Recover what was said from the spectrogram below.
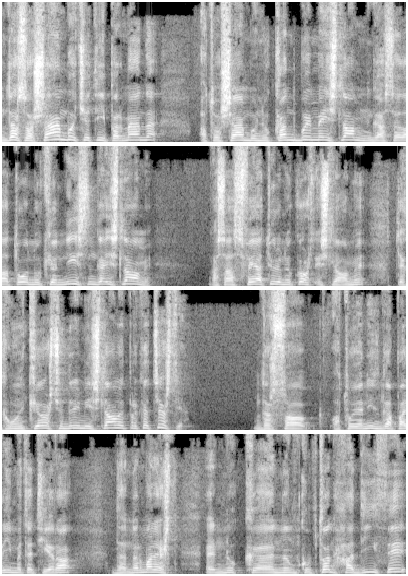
Ndërsa shembujt që ti përmende, ato shembuj nuk kanë të bëjnë me islamin, ngase ato nuk janë nis nga islami. As as feja e tyre nuk është islami, të themi kjo është qëndrimi i islamit për këtë çështje. Ndërsa ato janë nis nga parimet e tjera, Dhe normalisht nuk nënkupton hadithi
